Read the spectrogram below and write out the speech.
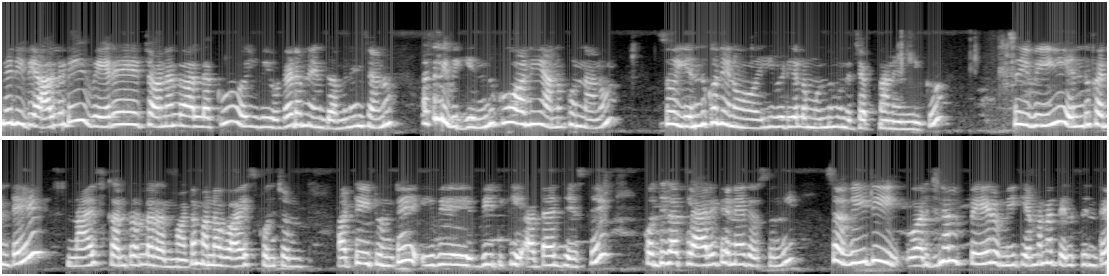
నేను ఇవి ఆల్రెడీ వేరే ఛానల్ వాళ్ళకు ఇవి ఉండడం నేను గమనించాను. అసలు ఇవి ఎందుకు అని అనుకున్నాను. సో ఎందుకు నేను ఈ వీడియోలో ముందు ముందు చెప్తాను నేను మీకు. సో ఇవి ఎందుకంటే నాయిస్ కంట్రోలర్ అనమాట మన వాయిస్ కొంచెం అటు ఇటు ఉంటే ఇవి వీటికి అటాచ్ చేస్తే కొద్దిగా క్లారిటీ అనేది వస్తుంది. సో వీటి ఒరిజినల్ పేరు మీకు ఏమన్నా తెలిసింటే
